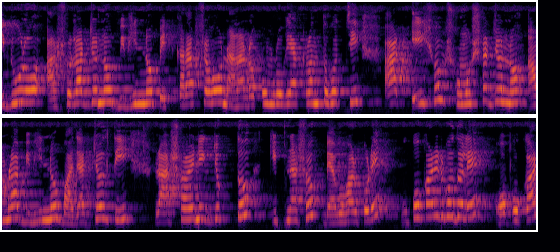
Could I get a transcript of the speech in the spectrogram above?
ইঁদুর ও আরশোলার জন্য বিভিন্ন পেট খারাপ সহ নানা রকম রোগে আক্রান্ত হচ্ছি। আর এইসব সমস্যার জন্য আমরা বিভিন্ন বাজার চলতি রাসায়নিকযুক্ত কীটনাশক ব্যবহার করে উপকারের বদলে অপকার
